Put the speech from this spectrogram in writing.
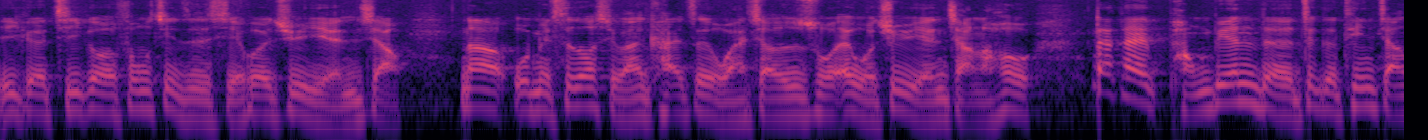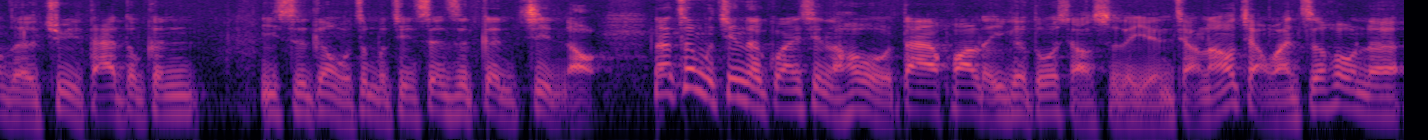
一个机构风信子协会去演讲，那我每次都喜欢开这个玩笑，就是说，哎，我去演讲，然后大概旁边的这个听讲者距离大家都跟。医师跟我这么近，甚至更近哦。那这么近的关系，然后我大概花了一个多小时的演讲，然后讲完之后呢，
